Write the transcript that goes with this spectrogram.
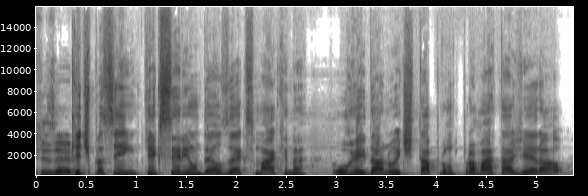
fizeram. Que tipo assim, o que, que seria um Deus Ex Machina? O Rei da Noite tá pronto para matar geral,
